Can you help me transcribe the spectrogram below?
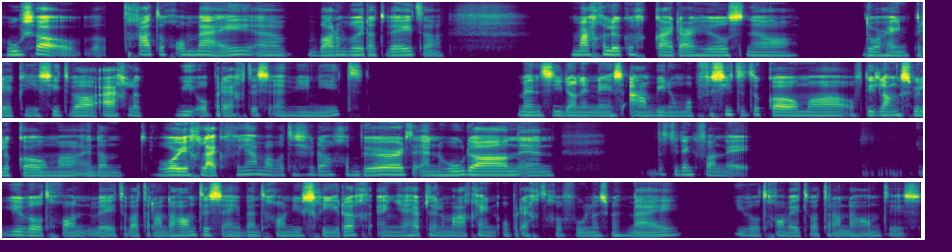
hoezo? Het gaat toch om mij? Uh, waarom wil je dat weten? Maar gelukkig kan je daar heel snel doorheen prikken. Je ziet wel eigenlijk wie oprecht is en wie niet. Mensen die dan ineens aanbieden om op visite te komen of die langs willen komen. En dan hoor je gelijk van ja, maar wat is er dan gebeurd en hoe dan? En dat je denkt van nee, je wilt gewoon weten wat er aan de hand is en je bent gewoon nieuwsgierig en je hebt helemaal geen oprechte gevoelens met mij. Je wilt gewoon weten wat er aan de hand is.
